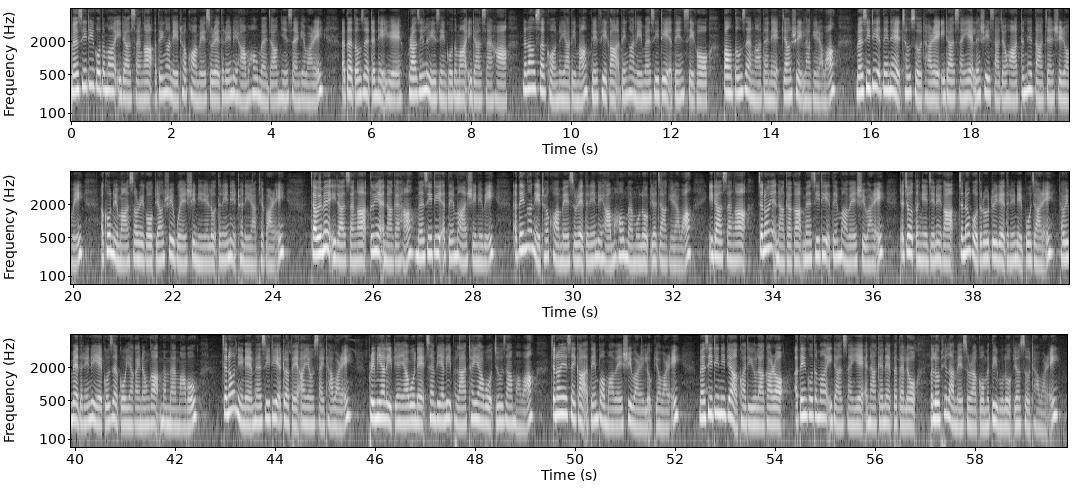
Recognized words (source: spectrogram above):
မန်စီးတီးကိုသမားအီဒါဆန်ကအသင်းကနေထွက်ခွာမယ်ဆိုတဲ့သတင်းတွေဟာမဟုတ်မှန်ကြောင်းညှင်းဆန်ခဲ့ပါတယ်။အသက်32နှစ်အရွယ်ဘရာဇီးလူရေးစင်ကိုသမားအီဒါဆန်ဟာ2019နှစ်ရာသီမှာဘင်ဖီကအသင်းကနေမန်စီးတီးအသင်းစီကိုပေါင်35တန်းနဲ့ပြောင်းရွှေ့လာခဲ့တာပါ။မန်စီးတီးအသင်းနဲ့ချုပ်ဆိုထားတဲ့အီဒါဆန်ရဲ့လက်ရှိစာချုပ်ဟာတစ်နှစ်သာကျန်ရှိတော့ပြီ။အခုနေမှာ sorry ကိုပြောင်းရွှေ့ပွဲရှိနေတယ်လို့သတင်းတွေထွက်နေတာဖြစ်ပါတယ်။ဒါပေမဲ့အီဒါဆန်ကသူ့ရဲ့အနာဂတ်ဟာမန်စီးတီးအသင်းမှာရှိနေပြီး အသင်းကနေထွက်ခွာမယ်ဆိုတဲ့သတင်းတွေဟာမဟုတ်မှန်ဘူးလို့ပြောကြားခဲ့တာပါ။အီဒါဆန်ကကျွန်တော်ရဲ့အနာဂတ်ကမန်စီးတီးအသင်းမှာပဲရှိပါတယ်။တချို့တငယ်ချင်းတွေကကျွန်တော်ကိုသူတို့တွေ့တဲ့သတင်းတွေပို့ကြတယ်။ဒါပေမဲ့သတင်းတွေရဲ့69ရာခိုင်နှုန်းကမမှန်ပါဘူး။ကျွန်တော်အနေနဲ့မန်စီးတီးအတွက်ပဲအာရုံစိုက်ထားပါတယ်။ပရီးမီးယားလိပြန်ရဖို့နဲ့ချန်ပီယံလိဖလားထပ်ရဖို့ကြိုးစားမှာပါ။ကျွန်တော်ရဲ့စိတ်ကအသင်းပေါ်မှာပဲရှိပါတယ်လို့ပြောပါတယ်။ မန်စီးတီးနိပြဂွာဒီယိုလာကတော့အသင်းကိုသမားအီဒါဆန်ရဲ့အနာဂတ်နဲ့ပတ်သက်လို့ဘယ်လိုဖြစ်လာမယ်ဆိုတာကိုမသိဘူးလို့ပြောဆိုထားပါတယ်။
